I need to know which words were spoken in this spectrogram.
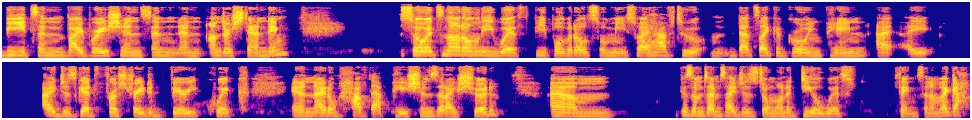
beats and vibrations and and understanding. So it's not only with people but also me. So i have to that's like a growing pain. I i I just get frustrated very quick and I don't have that patience that I should. Um, because sometimes I just don't want to deal with things and I'm like, ah,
